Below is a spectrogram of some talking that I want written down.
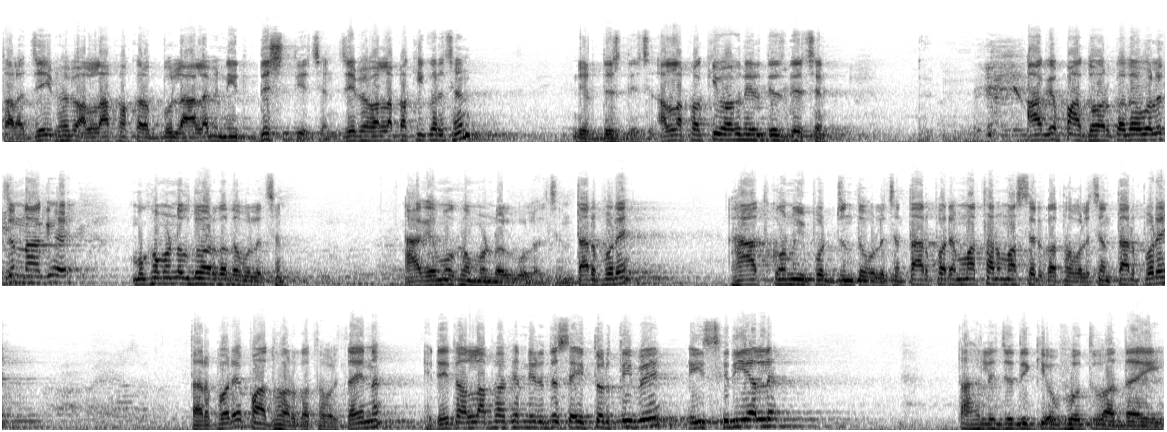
তালা যেইভাবে আল্লাহ ফাকরাবুল আলমী নির্দেশ দিয়েছেন, যেভাবে আল্লাহ কি করেছেন? নির্দেশ দিয়েছেন। আল্লাহ কীভাবে নির্দেশ দিয়েছেন? আগে পা ধোয়ার কথা বলেছেন না আগে মুখমন্ডল ধোয়ার কথা বলেছেন? আগে মুখমন্ডল বলেছেন। তারপরে হাত কনুই পর্যন্ত বলেছেন। তারপরে মাথার মাসের কথা বলেছেন। তারপরে? তারপরে পা ধোয়ার কথা বলে তাই না? এটাই তো আল্লাহ পাকের নির্দেশ, এই তরতিবে, এই সিরিয়ালে। তাহলে যদি কেউ ফতুয়া দেয়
